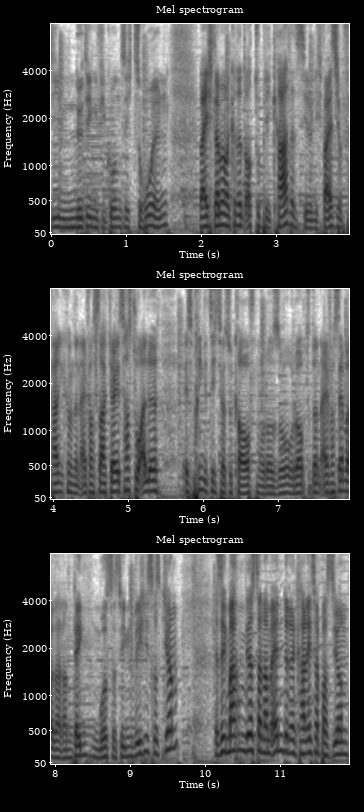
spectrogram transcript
die nötigen Figuren sich zu holen. Weil ich glaube, man dort auch Duplikate ziehen. Und ich weiß nicht, ob Fernsehkommen dann einfach sagt, ja, jetzt hast du alle, es bringt jetzt nichts mehr zu kaufen oder so. Oder ob du dann einfach selber daran denken musst. Deswegen will ich nichts riskieren. Deswegen machen wir es dann am Ende, dann kann nichts mehr passieren.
